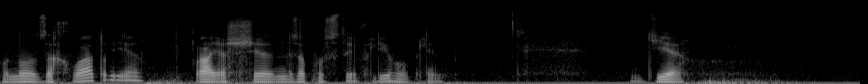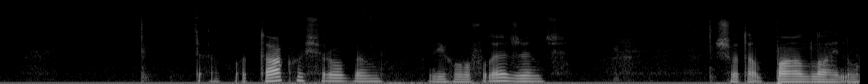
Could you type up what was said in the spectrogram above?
Воно захватує. А, я ще не запустив лігу, блін. Де? Так, отак ось робимо. League of Legends. Що там по онлайну?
